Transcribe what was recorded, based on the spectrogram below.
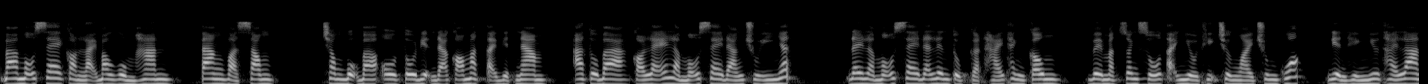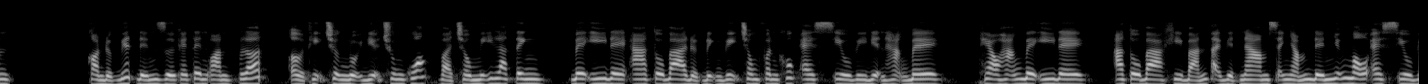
Ba mẫu xe còn lại bao gồm Han, Tang và Song. Trong bộ ba ô tô điện đã có mặt tại Việt Nam, Ato 3 có lẽ là mẫu xe đáng chú ý nhất. Đây là mẫu xe đã liên tục gặt hái thành công về mặt doanh số tại nhiều thị trường ngoài Trung Quốc, điển hình như Thái Lan. Còn được biết đến dưới cái tên OnePlus, ở thị trường nội địa Trung Quốc và châu Mỹ Latin, BYD Atto 3 được định vị trong phân khúc SUV điện hạng B. Theo hãng BYD, Atto 3 khi bán tại Việt Nam sẽ nhắm đến những mẫu SUV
